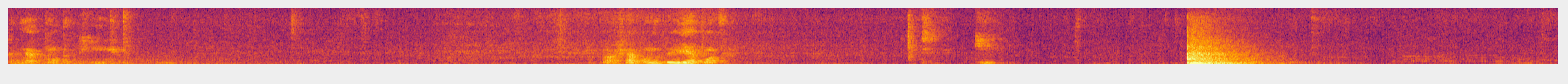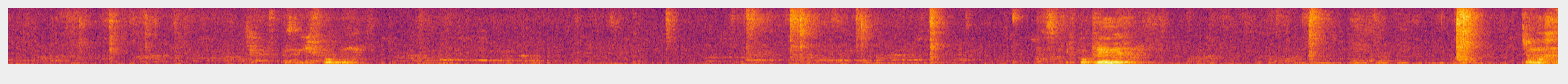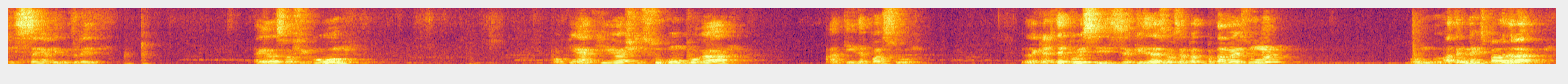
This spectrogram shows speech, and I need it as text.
Cadê a ponta aqui? Vou achar ponta, eu peguei a ponta. Aqui. Essa aqui ficou bom. Ficou primeiro. Tem uma riçanha aqui dentro dele. Aí ela só ficou um pouquinho aqui. Eu acho que sugou um pouco a, a tinta, passou. Mas é que depois, se, se você quiser, se você pode botar mais uma, ou até mesmo esparadrapo.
